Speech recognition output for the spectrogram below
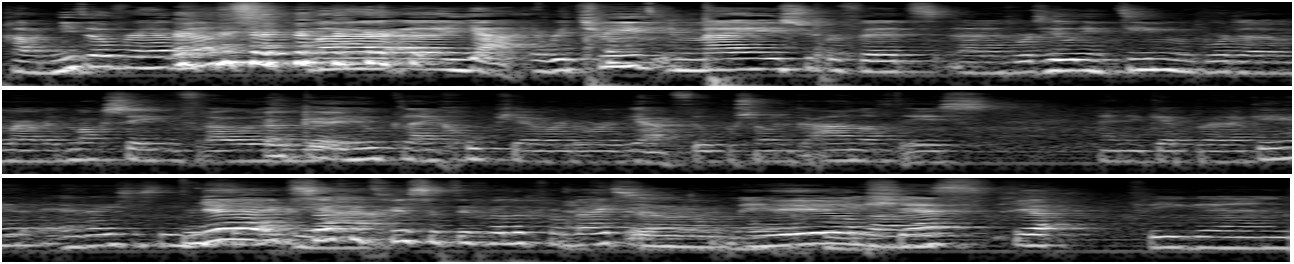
gaan we het niet over hebben. maar eh, ja, een retreat in mei, super vet. Eh, het wordt heel intiem. Het wordt maar met max zeven vrouwen. Dus het Oké. wordt een heel klein groepje, waardoor ja, veel persoonlijke aandacht is. En ik heb, eh ken je races die je Ja, ik zag Ja. het gisteren toevallig voorbij komen. Heel nice. chef. Ja, Vegan,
